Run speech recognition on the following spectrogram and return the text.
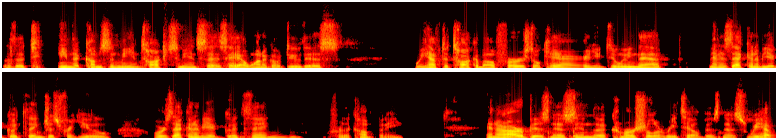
the team that comes to me and talks to me and says, "Hey, I want to go do this," we have to talk about first. Okay, are you doing that? And is that going to be a good thing just for you, or is that going to be a good thing for the company? And in our business, in the commercial or retail business, we have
